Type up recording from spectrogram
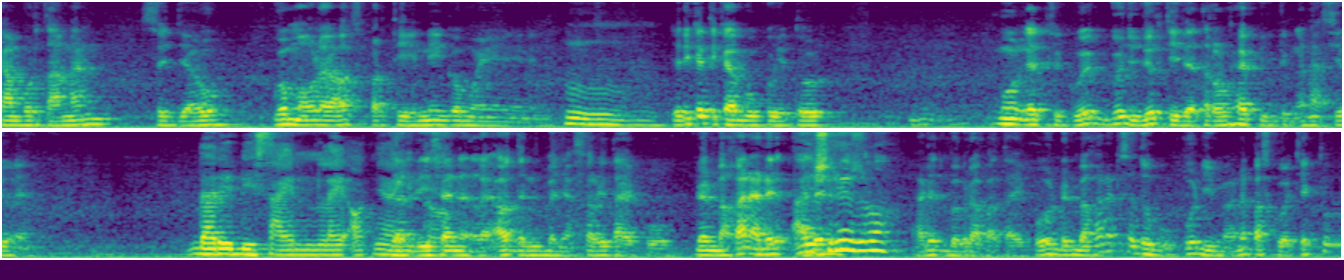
campur tangan sejauh gue mau layout seperti ini gue mau ini ini, ini. hmm. jadi ketika buku itu mau lihat ke gue gue jujur tidak terlalu happy dengan hasilnya. Dari desain layoutnya dari gitu. desain dan layout dan banyak sekali typo. Dan bahkan ada Ayo ada serius lo ada beberapa typo dan bahkan ada satu buku di mana pas gue cek tuh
